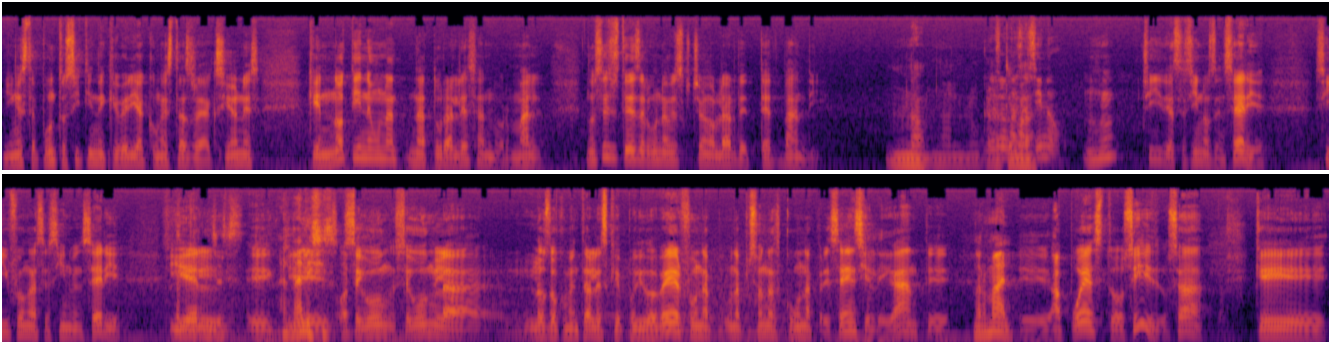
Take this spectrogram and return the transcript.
Y en este punto sí tiene que ver ya con estas reacciones que no tienen una naturaleza normal. No sé si ustedes alguna vez escucharon hablar de Ted Bundy. No, no, nunca ¿No lo he es un tomado. asesino? Ujú, Sí, de asesinos en serie. Sí, fue un asesino en serie. Y él, eh, que Análisis. según, según la- los documentales que he podido ver, fue una, una persona con una presencia elegante, Normal. eh, apuesto, sí, o sea, que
